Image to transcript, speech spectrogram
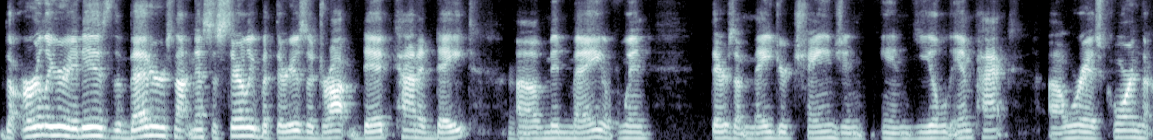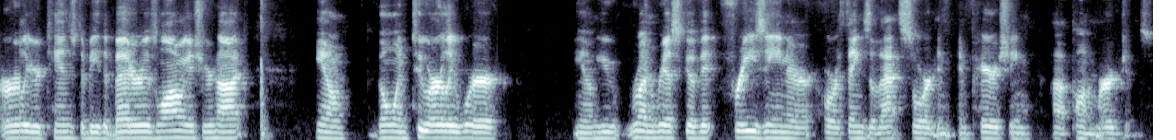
the earlier it is, the better. It's not necessarily, but there is a drop dead kind of date mm-hmm. of mid May of when there's a major change in, in yield impact. Uh, whereas corn, the earlier tends to be the better as long as you're not, you know, going too early where, you know, you run risk of it freezing or, or things of that sort and, and perishing uh, upon emergence.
